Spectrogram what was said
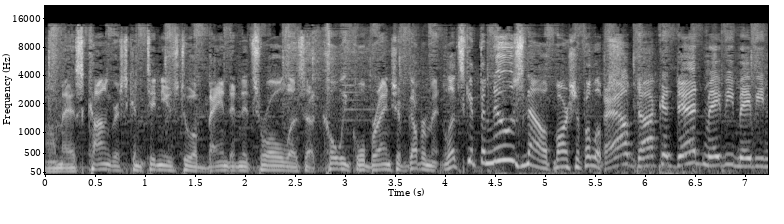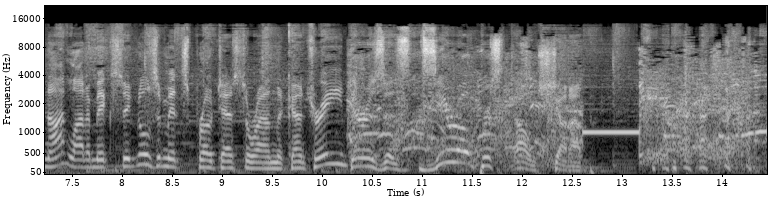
Um, as Congress continues to abandon its role as a co equal branch of government. Let's get the news now with Marsha Phillips. Well, DACA dead, maybe, maybe not. A lot of mixed signals amidst protests around the country. There is a zero percent. Oh, shut up.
